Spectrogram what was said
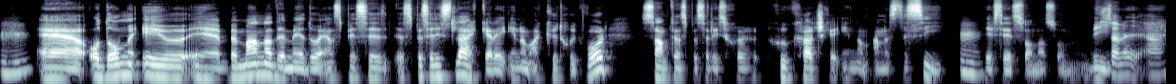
Mhm. Eh, och de är ju eh, bemannade med då en speci- specialistläkare inom akutsjukvård samt en specialistsjuksköterska inom anestesi. Mm. Det vill säga sådana som vi. Som vi, ja.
